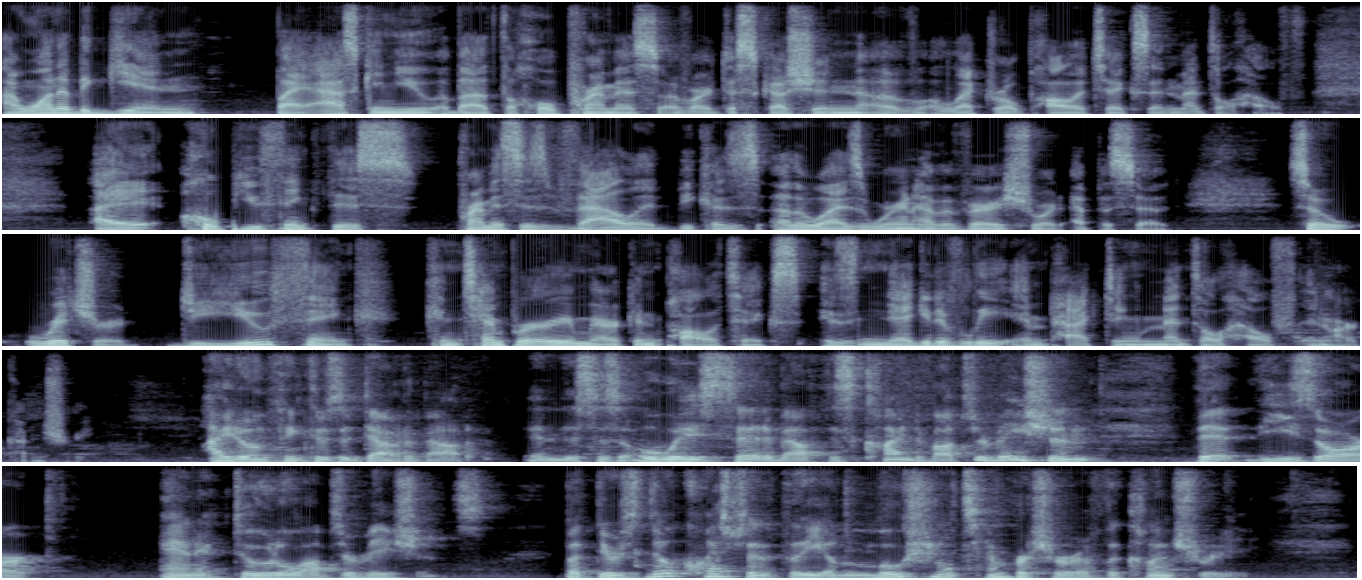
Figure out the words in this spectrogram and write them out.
I want to begin by asking you about the whole premise of our discussion of electoral politics and mental health. I hope you think this premise is valid because otherwise we're going to have a very short episode. So, Richard, do you think contemporary American politics is negatively impacting mental health in our country? I don't think there's a doubt about it. And this is always said about this kind of observation that these are anecdotal observations. But there's no question that the emotional temperature of the country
